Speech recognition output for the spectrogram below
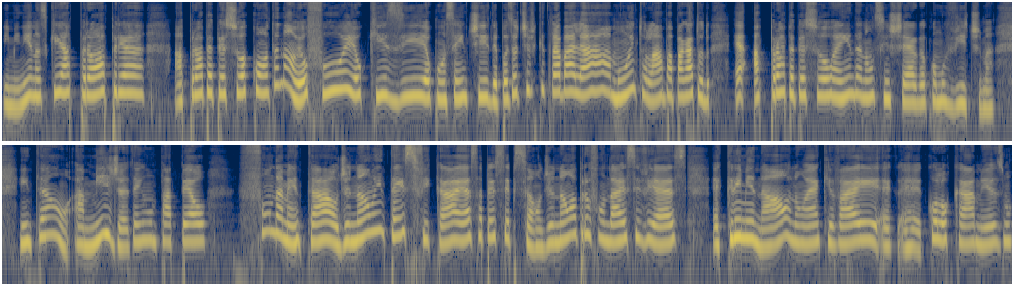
e meninas, que a própria, a própria pessoa conta, não, eu fui, eu quis ir, eu consenti, depois eu tive que trabalhar muito lá para pagar tudo. É, a própria pessoa ainda não se enxerga como vítima. Então, a mídia tem um papel fundamental de não intensificar essa percepção, de não aprofundar esse viés é, criminal, não é que vai é, é, colocar mesmo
